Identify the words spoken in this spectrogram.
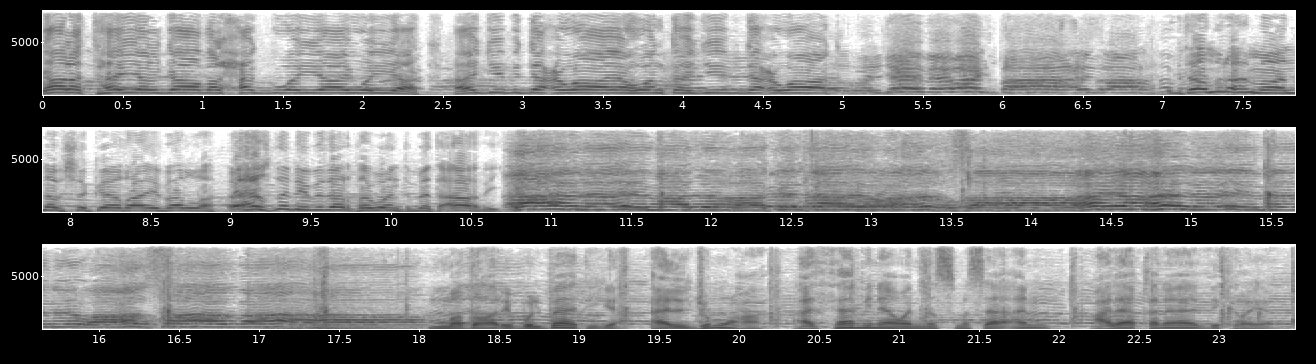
قالت هيا القاضي الحق وياي وياك. أجيب دعوايه وأنت جيب دعواك بتأمر رحمن نفسك يا ضعيف الله. احصدني بذرته وأنت متعافي. كان ما دراك يا مضارب البادية. الجمعة الثامنة والنصف مساء على قناة ذكريات.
